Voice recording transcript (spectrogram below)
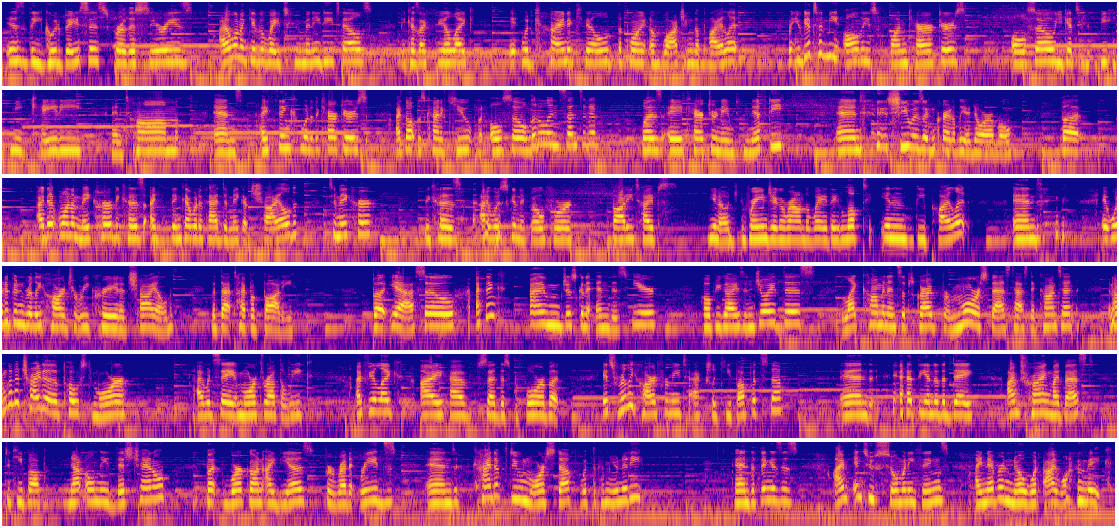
is the good basis for this series. I don't want to give away too many details because I feel like it would kind of kill the point of watching the pilot. But you get to meet all these fun characters. Also, you get to meet Katie and Tom, and I think one of the characters I thought was kind of cute, but also a little insensitive, was a character named Niffty, and she was incredibly adorable. But I didn't want to make her because I think I would have had to make a child to make her, because I was gonna go for body types, you know, ranging around the way they looked in the pilot, and it would have been really hard to recreate a child with that type of body. But yeah, so I think I'm just gonna end this here. Hope you guys enjoyed this. Like, comment, and subscribe for more Spaztastic content. And I'm gonna try to post more. I would say more throughout the week. I feel like I have said this before, but it's really hard for me to actually keep up with stuff. And at the end of the day, I'm trying my best to keep up not only this channel, but work on ideas for Reddit reads and kind of do more stuff with the community. And the thing is, is I'm into so many things, I never know what I want to make.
